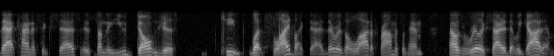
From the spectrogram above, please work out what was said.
that kind of success is something you don't just keep let slide like that. There was a lot of promise with him. I was real excited that we got him.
